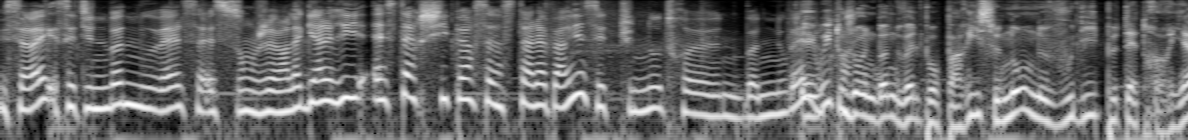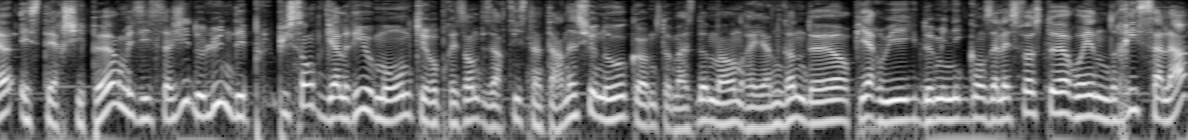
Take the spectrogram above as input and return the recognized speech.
C'est vrai, c'est une bonne nouvelle, ça songeur. La galerie Esther Schipper s'installe à Paris et c'est une autre une bonne nouvelle. Et oui, crois. toujours une bonne nouvelle pour Paris. Ce nom ne vous dit peut-être rien, Esther Schipper, mais il s'agit de l'une des plus puissantes galeries au monde qui représente des artistes internationaux comme Thomas Demand, Ryan Gander, Pierre Huyghe, Dominique Gonzalez Foster ou Henry Sala,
